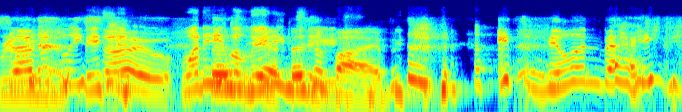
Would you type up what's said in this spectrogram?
brilliant. deservedly This is- so. what are you There's, yeah, alluding there's to? a vibe. It's villain behavior.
